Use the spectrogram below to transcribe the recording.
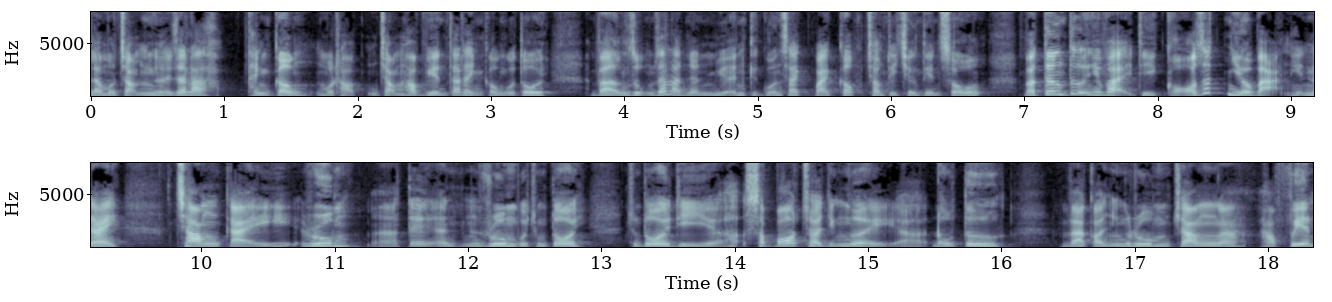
là một trong những người rất là thành công, một học trong học viên rất thành công của tôi và ứng dụng rất là nhuần nhuyễn cái cuốn sách Wyckoff trong thị trường tiền số. Và tương tự như vậy thì có rất nhiều bạn hiện nay trong cái room à, à, room của chúng tôi, chúng tôi thì ờ, support cho những người ờ, đầu tư và có những room trong ờ, học viên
